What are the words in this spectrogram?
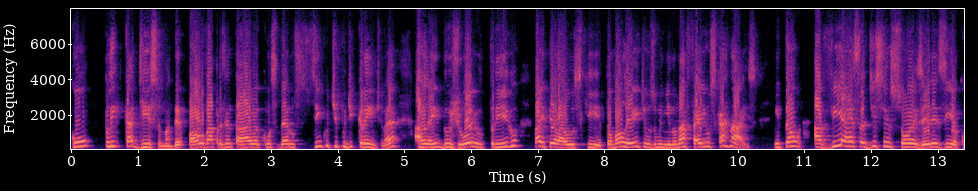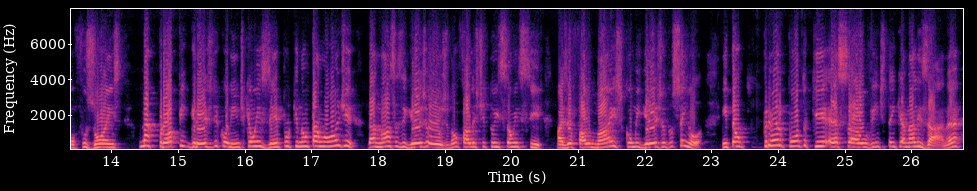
complicadíssima. De- Paulo vai apresentar, eu considero cinco tipos de crente, né? Além do joio, o trigo, vai ter lá os que tomam leite, os meninos na fé e os carnais. Então, havia essas dissensões, heresia, confusões na própria igreja de Corinto, que é um exemplo que não está longe das nossas igrejas hoje. Não falo instituição em si, mas eu falo nós como igreja do Senhor. Então, primeiro ponto que essa ouvinte tem que analisar, né?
